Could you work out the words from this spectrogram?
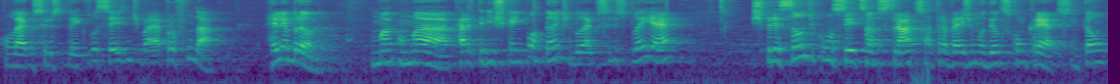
com Lego Serious Play com vocês, a gente vai aprofundar. Relembrando, uma, uma característica importante do Lego Serious Play é expressão de conceitos abstratos através de modelos concretos. Então,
